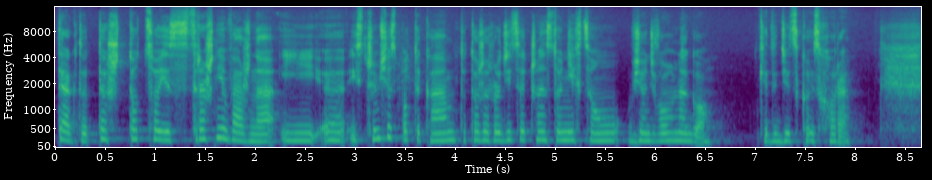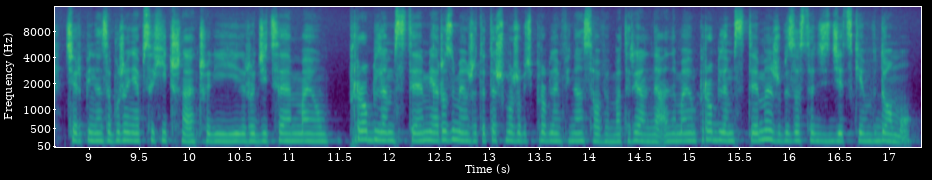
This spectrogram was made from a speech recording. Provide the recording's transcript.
Tak, to też to, co jest strasznie ważne i, y, i z czym się spotykam, to to, że rodzice często nie chcą wziąć wolnego, kiedy dziecko jest chore cierpi na zaburzenia psychiczne, czyli rodzice mają problem z tym, ja rozumiem, że to też może być problem finansowy, materialny, ale mają problem z tym, żeby zostać z dzieckiem w domu.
